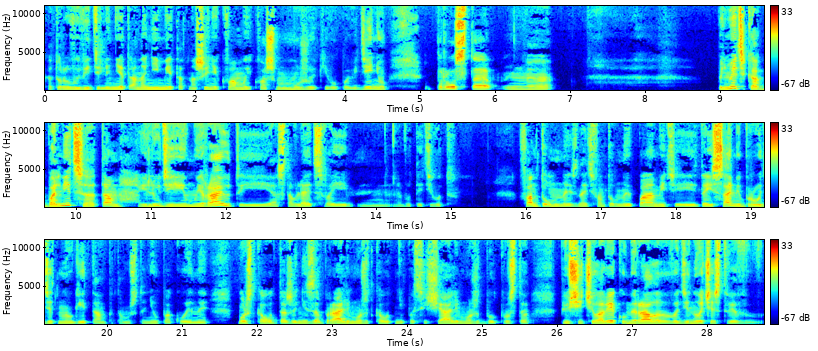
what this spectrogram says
которую вы видели, нет, она не имеет отношения к вам и к вашему мужу, и к его поведению. Просто, э, понимаете, как больница, там и люди и умирают, и оставляют свои вот эти вот фантомные, знаете, фантомную память, и, да и сами бродят многие там, потому что неупокоенные. Может, кого-то даже не забрали, может, кого-то не посещали, может, был просто пьющий человек, умирал в одиночестве, в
